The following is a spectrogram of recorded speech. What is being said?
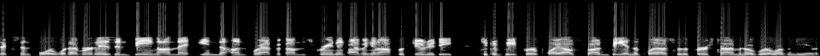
six and four, whatever it is, and being on the in the hunt graphic on the screen and having an opportunity to compete for a playoff spot and be in the playoffs for the first time in over 11 years.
